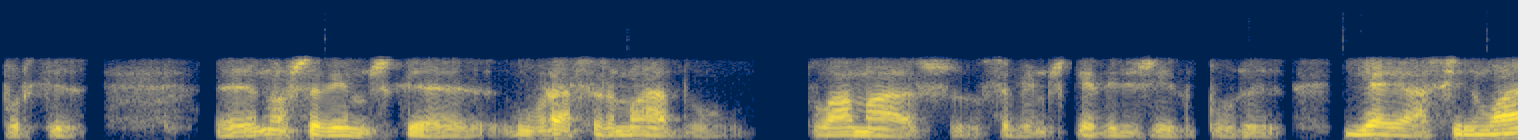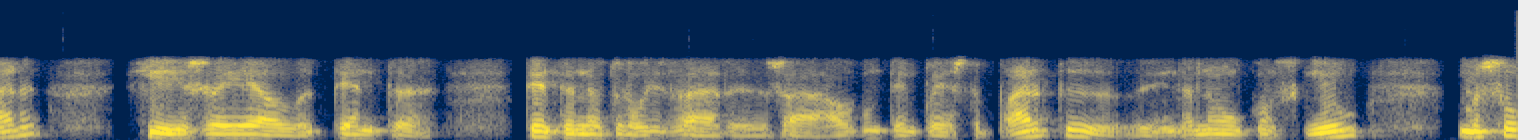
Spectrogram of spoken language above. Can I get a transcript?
porque uh, nós sabemos que o braço armado pelo Hamas, sabemos que é dirigido por Yahya Sinwar, que Israel tenta tenta neutralizar já há algum tempo esta parte, ainda não o conseguiu, mas sobre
